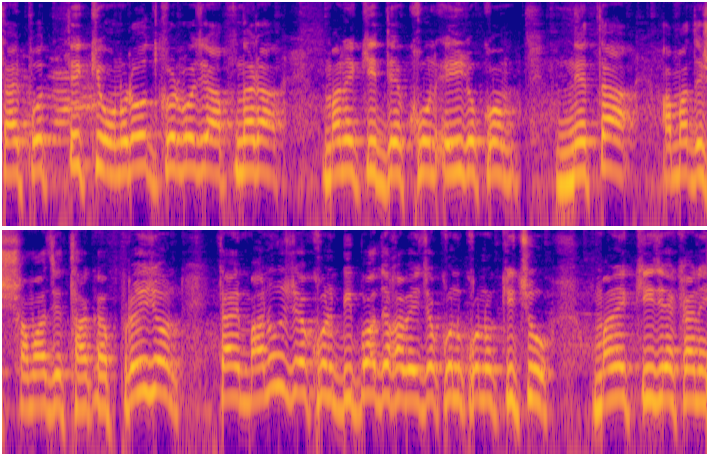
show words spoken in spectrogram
তাই প্রত্যেককে অনুরোধ করব যে আপনারা মানে কি দেখুন এই রকম নেতা আমাদের সমাজে থাকা প্রয়োজন। তাই মানুষ যখন বিপদে হবে, যখন কোনো কিছু মানে কি যে এখানে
